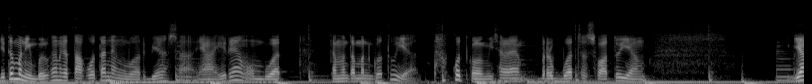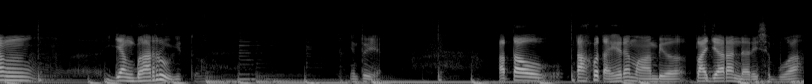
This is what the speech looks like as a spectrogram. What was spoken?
itu menimbulkan ketakutan yang luar biasa. Yang akhirnya membuat teman-teman gue tuh ya takut kalau misalnya berbuat sesuatu yang yang yang baru gitu. Itu ya. Atau takut akhirnya mengambil pelajaran dari sebuah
